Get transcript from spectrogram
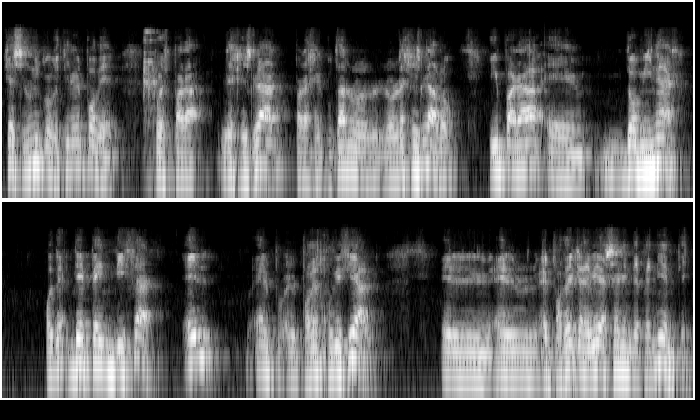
que es el único que tiene el poder, pues para legislar, para ejecutar lo, legislado y para eh, dominar o dependizar el, el poder judicial el, poder que debía ser independiente.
